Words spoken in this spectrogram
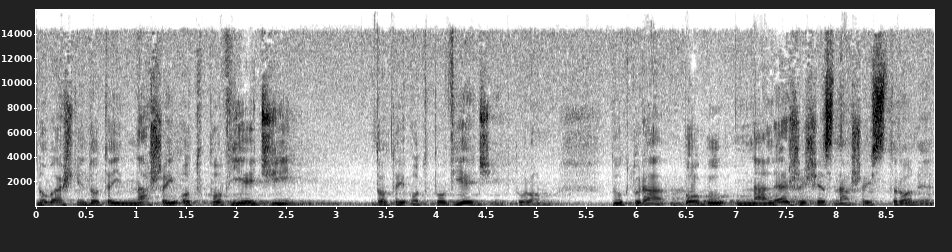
no właśnie do tej naszej odpowiedzi, do tej odpowiedzi, którą, no, która Bogu należy się z naszej strony,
